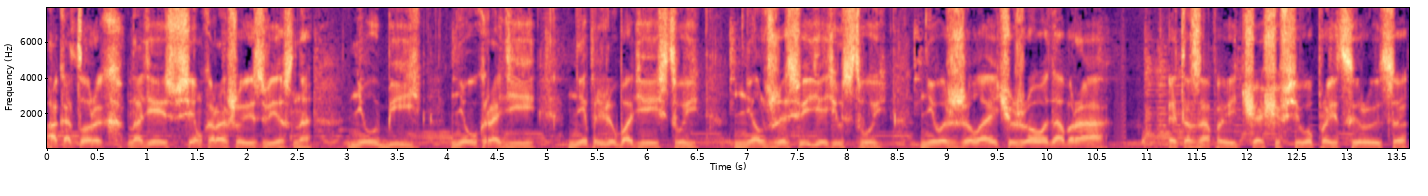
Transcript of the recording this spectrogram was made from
о которых, надеюсь, всем хорошо известно. «Не убий», «Не укради», «Не прелюбодействуй», «Не лжесвидетельствуй», «Не возжелай чужого добра», Эта заповедь чаще всего проецируется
